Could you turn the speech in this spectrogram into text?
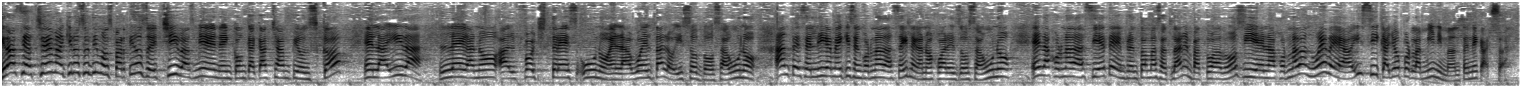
Gracias, Chema. Aquí los últimos partidos de Chivas, miren, en CONCACAF Champions Cup. En la ida le ganó al Forge 3-1. En la vuelta lo hizo 2-1. Antes en Liga MX en jornada 6 le ganó a Juárez 2-1. En la jornada 7 enfrentó a Mazatlán, empató a 2. Y en la jornada 9 ahí sí cayó por la mínima ante Necaxa.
